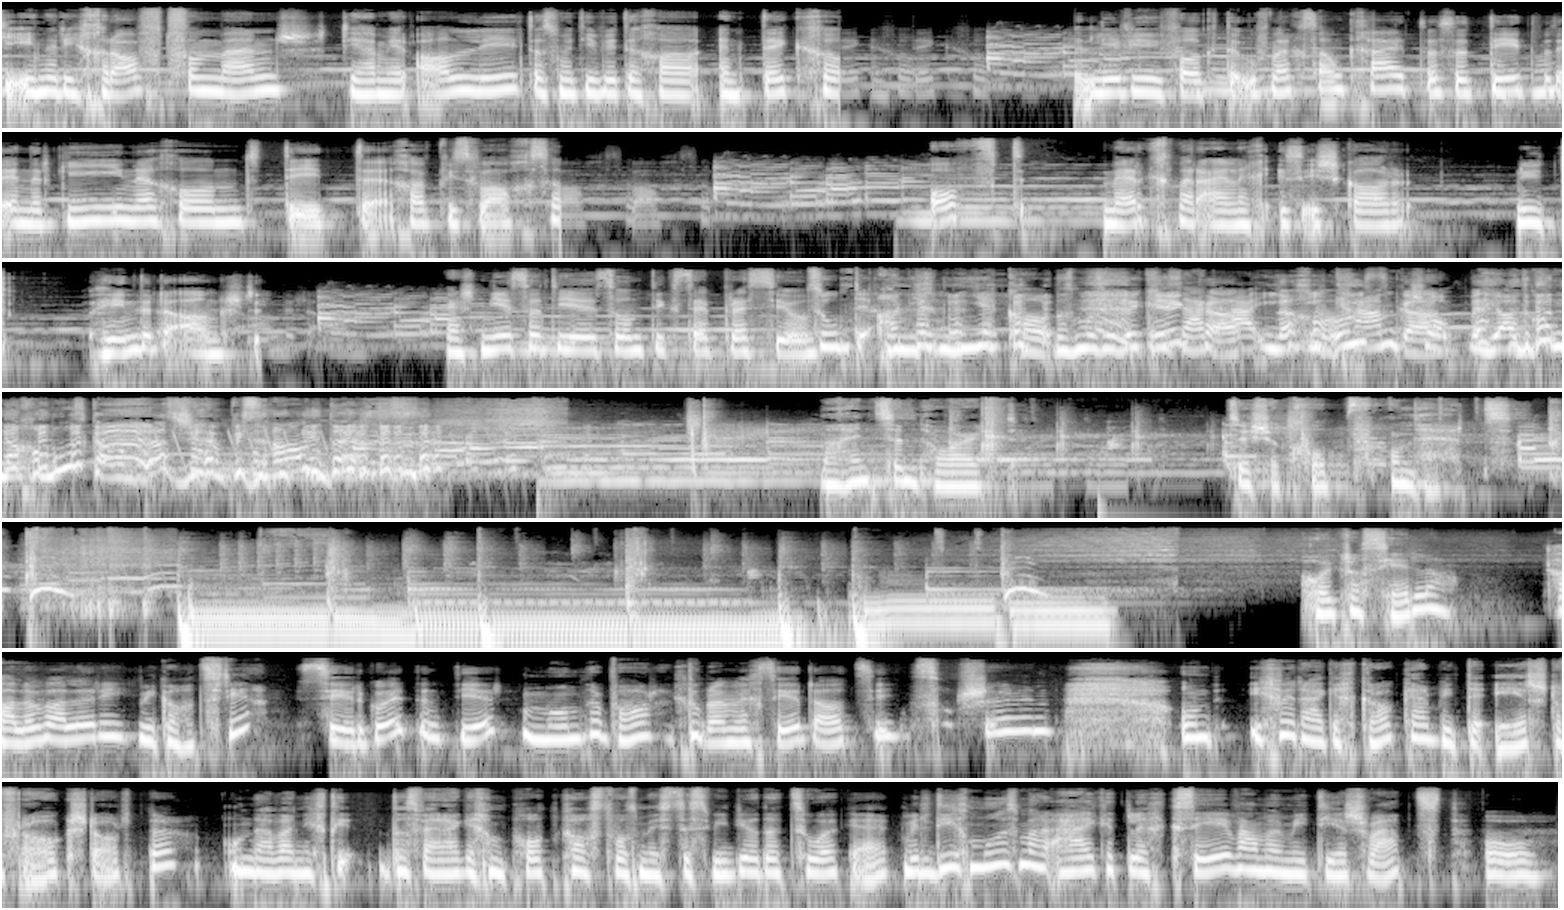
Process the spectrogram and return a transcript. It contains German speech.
Die innere Kraft vom Mensch, die haben wir alle, dass man die wieder entdecken kann. Liebe folgt der Aufmerksamkeit. Also dort, wo die Energie reinkommt, dort äh, kann etwas wachsen. Oft merkt man eigentlich, es ist gar nichts hinter der Angst. Hast du nie so die Sonntagsdepression? Sonntag habe ich nie gehabt. Das muss ich wirklich Nie sagen. gehabt? Auch in, Nach dem Campjob. Ja, gut, nach dem Ausgang, aber das ist etwas anderes. Minds and Heart. Zwischen Kopf und Herz. Hoi Graciela, Hallo Valerie. wie geht's dir? Sehr gut und dir? Wunderbar. Ich freue mich sehr, da zu sein. So schön. Und ich würde eigentlich gerade gerne mit der ersten Frage starten. Und auch wenn ich, die, das wäre eigentlich ein Podcast, was müsste das Video dazu geben. Weil dich muss man eigentlich sehen, wenn man mit dir schwätzt. Oh.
